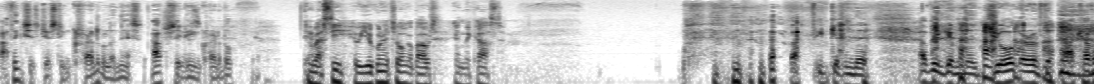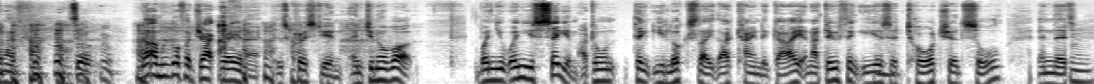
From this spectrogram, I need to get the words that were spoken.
I think she's just incredible in this. Absolutely is. incredible. And Westy, who are you going to talk about in the cast? I've been given the, I've been given the Joker of the pack, haven't I? So no, I'm going to go for Jack Reynor as Christian. And do you know what? When you when you see him, I don't think he looks like that kind of guy, and I do think he is a mm. tortured soul. In that, mm.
